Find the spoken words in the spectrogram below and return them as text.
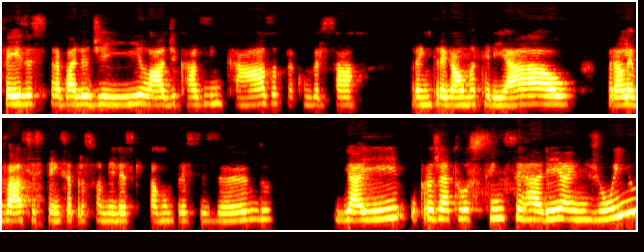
fez esse trabalho de ir lá de casa em casa para conversar, para entregar o material, para levar assistência para as famílias que estavam precisando. E aí o projeto se encerraria em junho.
